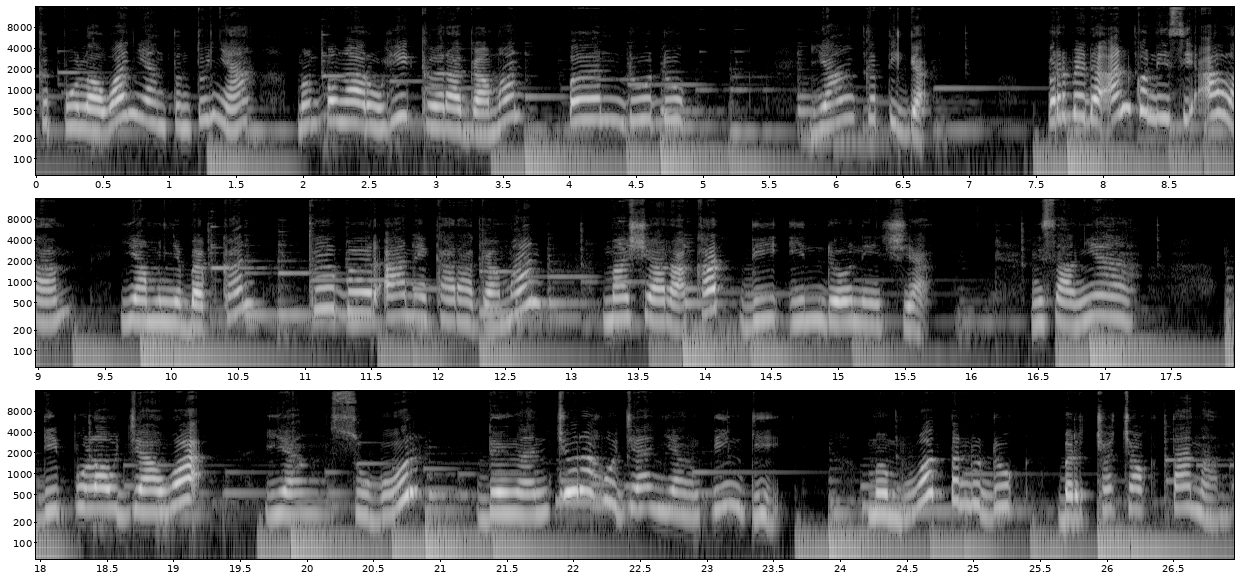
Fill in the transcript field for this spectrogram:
kepulauan yang tentunya mempengaruhi keragaman penduduk. Yang ketiga, perbedaan kondisi alam yang menyebabkan keberaneka-ragaman masyarakat di Indonesia. Misalnya, di Pulau Jawa yang subur dengan curah hujan yang tinggi membuat penduduk bercocok tanam.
